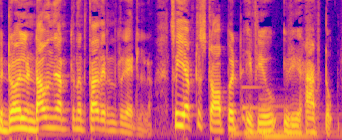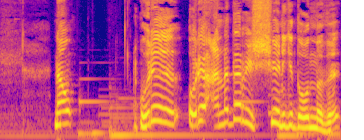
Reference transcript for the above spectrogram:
വിഡ്രോവൽ ഉണ്ടാവും എന്ന് പറഞ്ഞിട്ട് നിർത്താതിരുന്നിട്ട് കാര്യമില്ലല്ലോ. So you have to stop it if you if you have to now ഒരു ഒരു അനദർ ഇഷ്യൂ എനിക്ക് തോന്നുന്നത്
